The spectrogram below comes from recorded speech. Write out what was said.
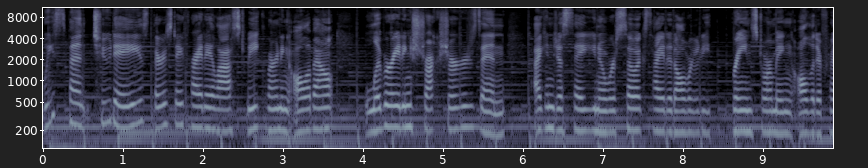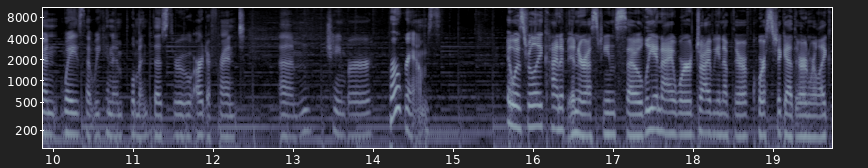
We spent two days, Thursday, Friday last week, learning all about liberating structures. And I can just say, you know, we're so excited already brainstorming all the different ways that we can implement this through our different um, chamber programs. It was really kind of interesting. So Leigh and I were driving up there, of course, together, and we're like,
